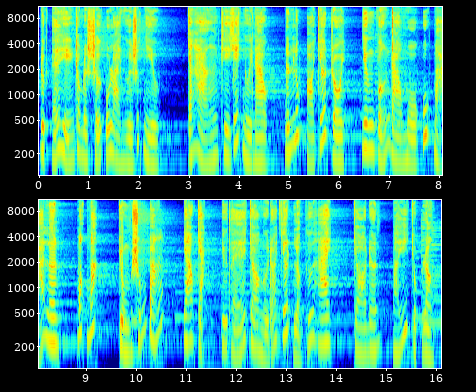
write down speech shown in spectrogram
được thể hiện trong lịch sử của loài người rất nhiều. Chẳng hạn khi ghét người nào, đến lúc họ chết rồi, nhưng vẫn đào mộ cuốc mã lên, móc mắt, dùng súng bắn, dao chặt như thể cho người đó chết lần thứ hai, cho đến mấy chục lần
